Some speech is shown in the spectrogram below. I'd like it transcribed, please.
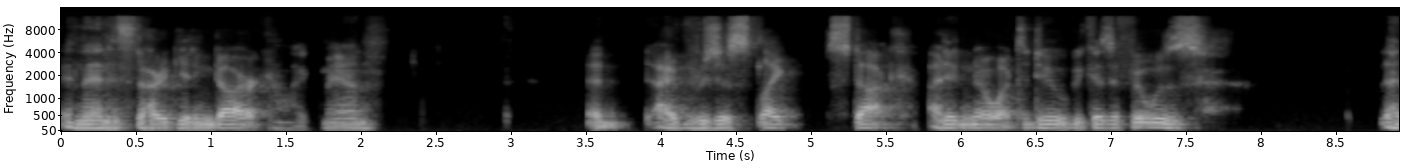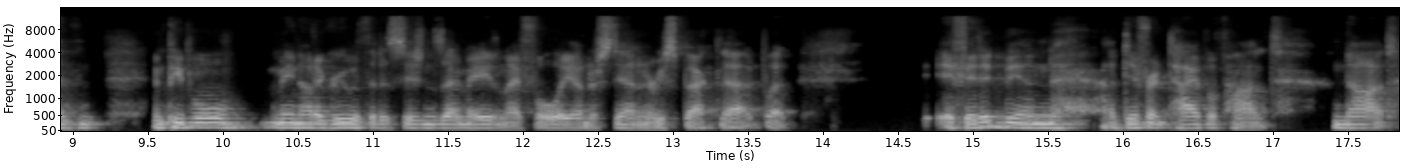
and then it started getting dark. I'm like, man, and I was just like stuck. I didn't know what to do because if it was, and and people may not agree with the decisions I made, and I fully understand and respect that, but if it had been a different type of hunt, not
